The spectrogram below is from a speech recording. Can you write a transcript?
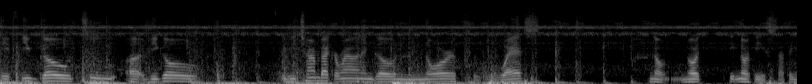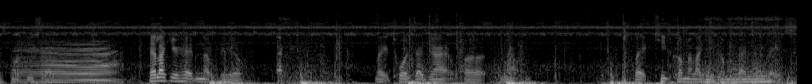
if you go to, uh, if you go, if you turn back around and go northwest, no, north, northeast, I think it's northeast. Head like you're heading up the hill, like towards that giant uh, mountain. Like keep coming like you're coming back to the base.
